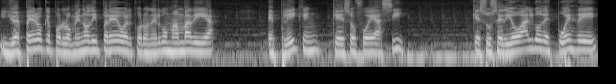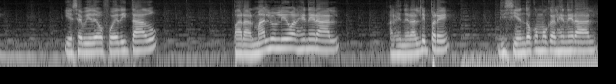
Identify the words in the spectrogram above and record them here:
Y yo espero que por lo menos Dipreo, el coronel Guzmán Badía, expliquen que eso fue así, que sucedió algo después de, y ese video fue editado para armarle un lío al general, al general Dipré, diciendo como que el general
